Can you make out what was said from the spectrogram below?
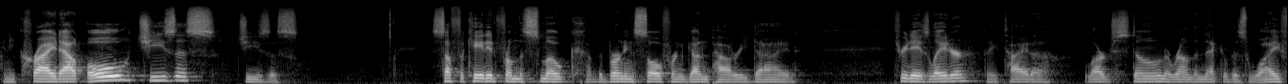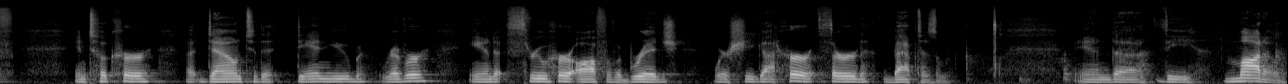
and he cried out, Oh, Jesus, Jesus. Suffocated from the smoke of the burning sulfur and gunpowder, he died. Three days later, they tied a large stone around the neck of his wife and took her uh, down to the Danube River and threw her off of a bridge where she got her third baptism. And uh, the motto,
